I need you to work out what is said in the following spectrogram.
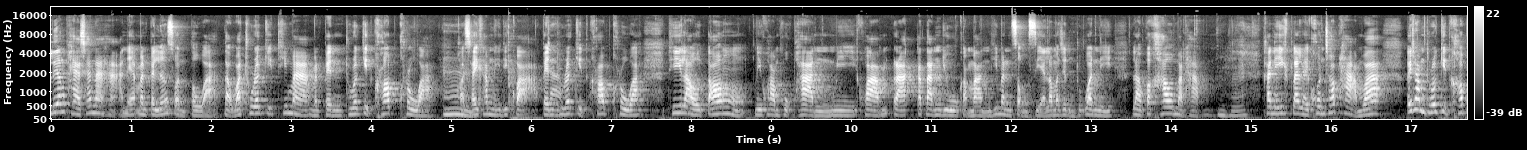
เรื่องแพชชั่นอาหารเนี่ยมันเป็นเรื่องส่วนตัว แต่ว่าธุรกิจที่มามันเป็นธุรกิจครอบครัว ขอใช้คำนี้ดีกว่า เป็นจ้ะธุรกิจครอบครัว ที่เราต้องมีความผูกพัน มีความรักกตัญญูกับมันที่มันส่งเสียเรามาจนถึงทุกวันนี้ เราก็เข้ามาทำคราวนี้หลายๆ คนชอบถามว่าเอ้ยทำธุรกิจครอบ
